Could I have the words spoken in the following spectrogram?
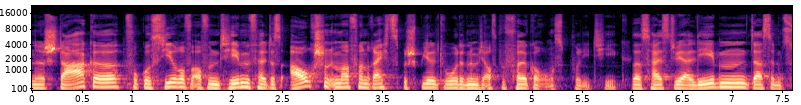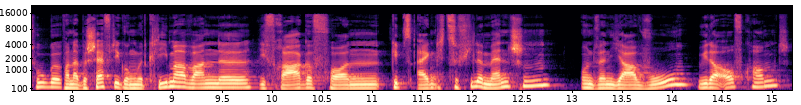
eine starke Fokussierung auf ein Themenfeld, das auch schon immer von rechts bespielt wurde, nämlich auf Bevölkerungspolitik. Das heißt, wir erleben, dass im Zuge von der Beschäftigung mit Klimawandel die Frage von, gibt es eigentlich zu viele Menschen und wenn ja, wo wieder aufkommt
